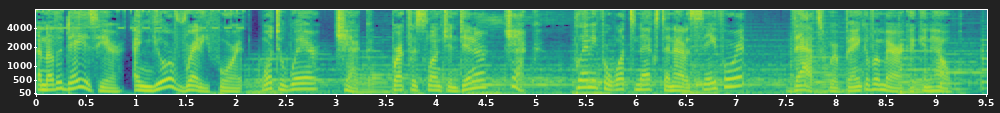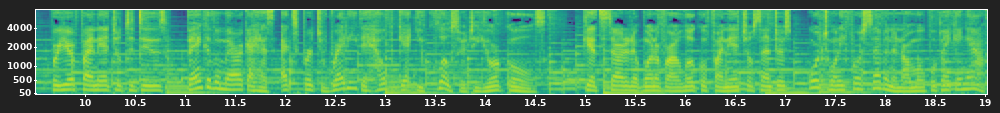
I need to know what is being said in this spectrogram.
Another day is here, and you're ready for it. What to wear? Check. Breakfast, lunch, and dinner? Check. Planning for what's next and how to save for it? That's where Bank of America can help. For your financial to dos, Bank of America has experts ready to help get you closer to your goals. Get started at one of our local financial centers or 24-7 in our mobile banking app.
